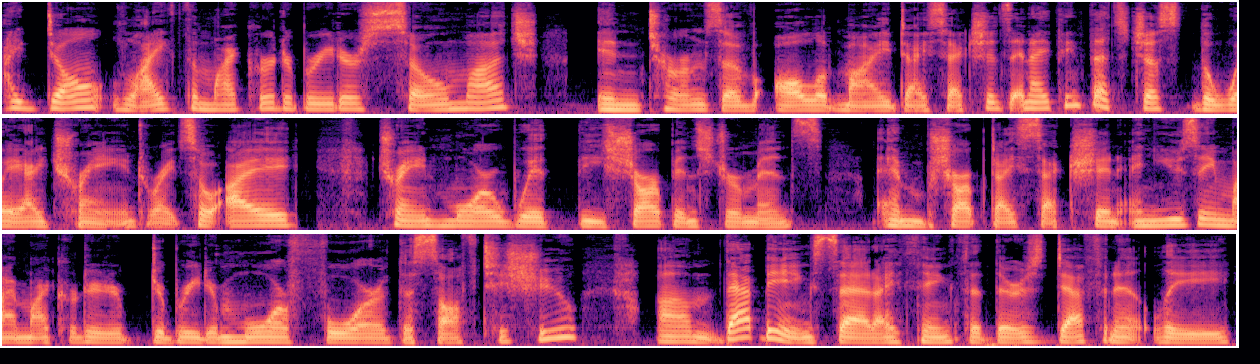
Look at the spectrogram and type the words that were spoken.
I don't like the microdebrider so much in terms of all of my dissections. And I think that's just the way I trained, right? So I trained more with the sharp instruments and sharp dissection and using my microdebrider more for the soft tissue. Um, that being said, I think that there's definitely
